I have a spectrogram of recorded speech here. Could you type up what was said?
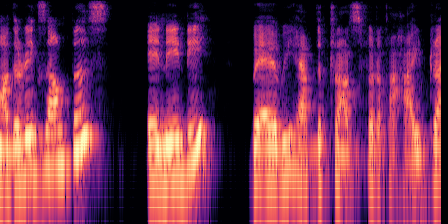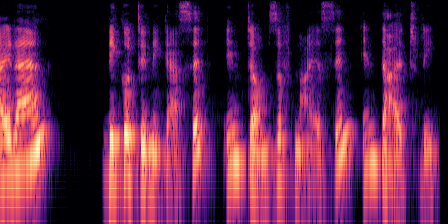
other examples, NAD, where we have the transfer of a hydride ion, nicotinic acid in terms of niacin in dietary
